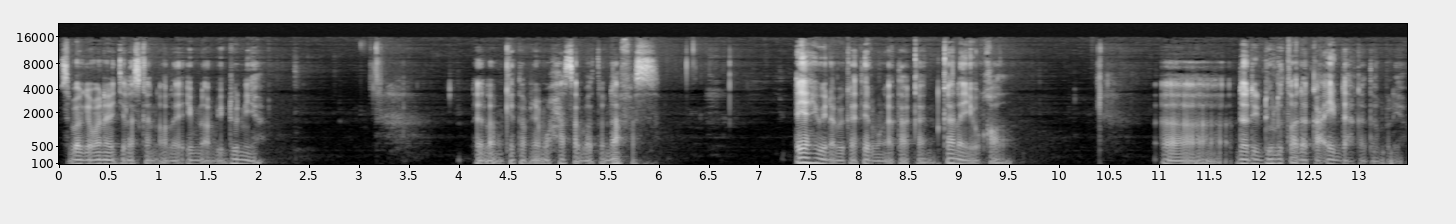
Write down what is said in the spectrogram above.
Sebagaimana dijelaskan oleh Ibn Abi Dunya dalam kitabnya Muhasabatun Nafas. Yahya bin Abi Kathir mengatakan, karena yuqal. Uh, dari dulu tuh ada kaidah kata beliau.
